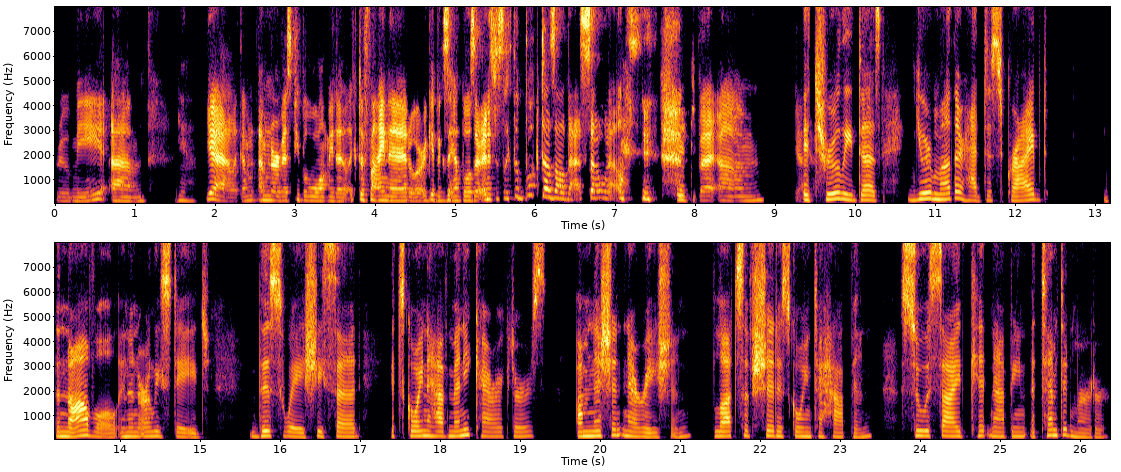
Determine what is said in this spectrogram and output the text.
through me um Yeah. yeah, like I'm I'm nervous. People will want me to like define it or give examples or and it's just like the book does all that so well. It but um yeah. it truly does. Your mother had described the novel in an early stage this way. She said, it's going to have many characters, omniscient narration, lots of shit is going to happen, suicide, kidnapping, attempted murder.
